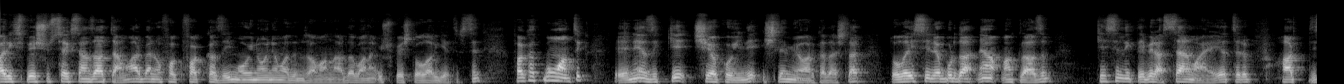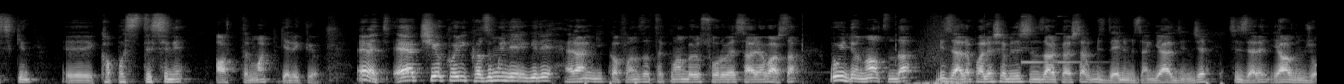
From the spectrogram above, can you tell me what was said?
RX 580 zaten var. Ben ufak ufak kazayım. Oyun oynamadığım zamanlarda bana 3-5 dolar getirsin. Fakat bu mantık e, ne yazık ki Chia Coin'de işlemiyor arkadaşlar. Dolayısıyla burada ne yapmak lazım? Kesinlikle biraz sermaye yatırıp hard diskin e, kapasitesini arttırmak gerekiyor. Evet eğer Chia Coin kazımı ile ilgili herhangi kafanıza takılan böyle soru vesaire varsa bu videonun altında bizlerle paylaşabilirsiniz arkadaşlar. Biz de elimizden geldiğince sizlere yardımcı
